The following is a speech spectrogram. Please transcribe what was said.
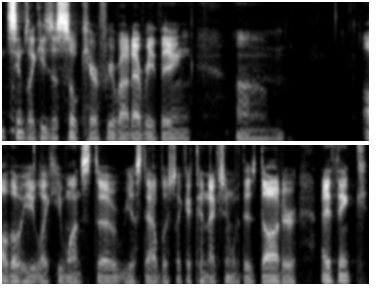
it seems like he's just so carefree about everything. Um, although he like he wants to reestablish like a connection with his daughter, I think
